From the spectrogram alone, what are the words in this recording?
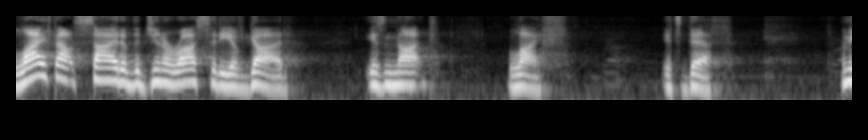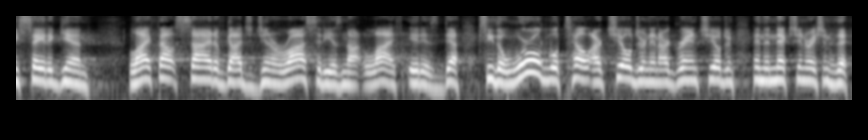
Life outside of the generosity of God is not life, it's death. Let me say it again. Life outside of God's generosity is not life, it is death. See, the world will tell our children and our grandchildren and the next generation that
